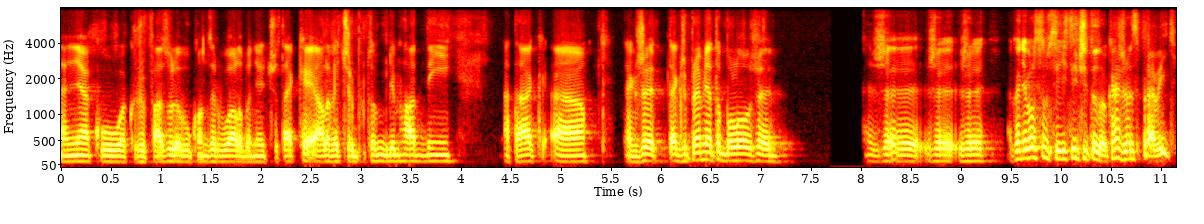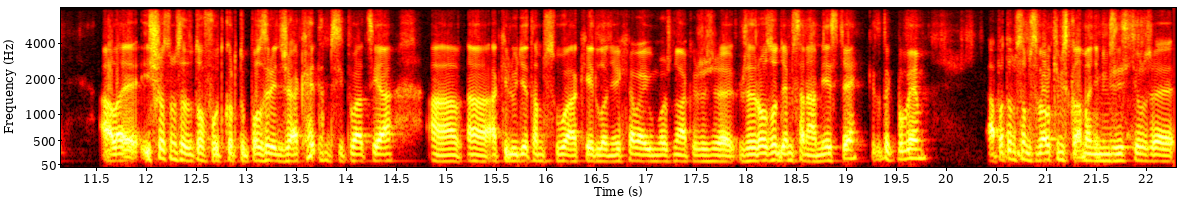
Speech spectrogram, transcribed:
na nejakú akože fazuľovú konzervu alebo niečo také, ale večer potom budem hladný a tak. Uh, takže, takže pre mňa to bolo, že že, že, že ako nebol som si istý, či to dokážem spraviť, ale išiel som sa do toho food courtu pozrieť, že aká je tam situácia a, a akí ľudia tam sú a aké jedlo nechávajú, možno akože, že, že rozhodnem sa na mieste, keď to tak poviem. A potom som s veľkým sklamaním zistil, že e,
